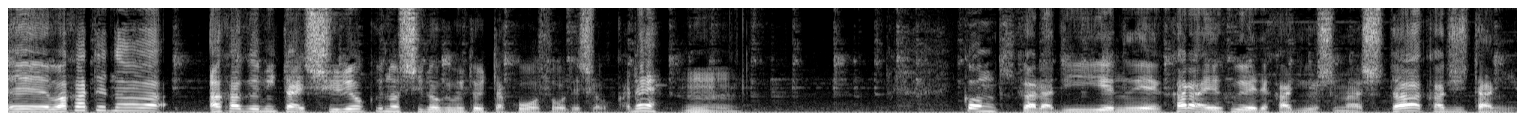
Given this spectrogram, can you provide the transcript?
えー、若手の赤組対主力の白組といった構想でしょうかね。うん。今季から DNA から FA で加入しました梶谷、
